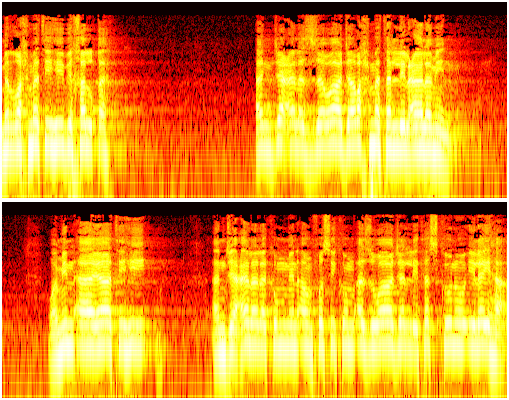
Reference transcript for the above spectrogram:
من رحمته بخلقه أن جعل الزواج رحمة للعالمين ومن آياته أن جعل لكم من أنفسكم أزواجا لتسكنوا إليها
